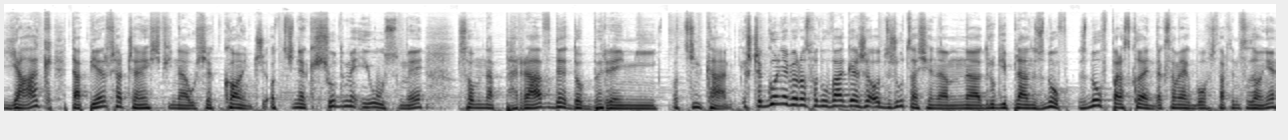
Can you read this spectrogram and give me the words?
jak ta pierwsza część finału się kończy. Odcinek siódmy i ósmy są naprawdę dobrymi odcinkami. Szczególnie biorąc pod uwagę, że odrzuca się nam na drugi plan znów, znów po raz kolejny, tak samo jak było w czwartym sezonie,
